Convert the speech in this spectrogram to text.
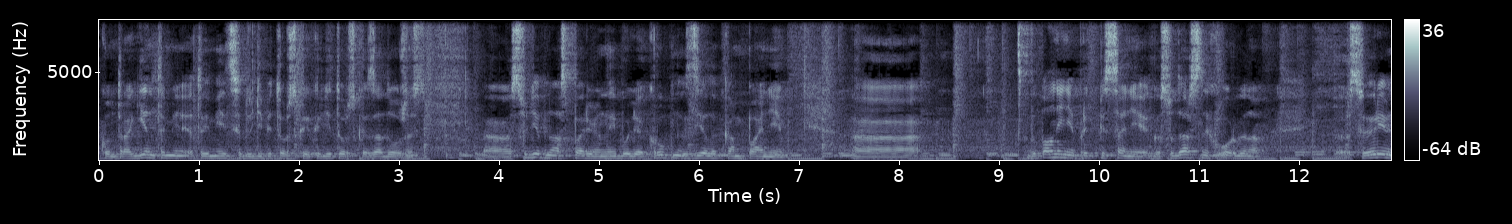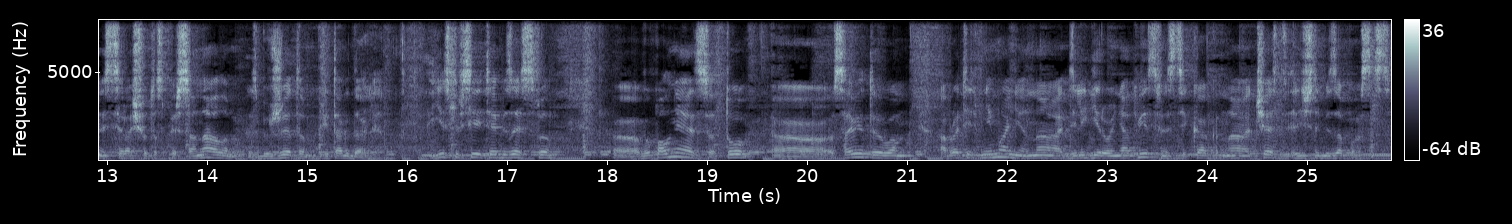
контрагентами, это имеется в виду дебиторская и кредиторская задолженность, э, судебное оспаривание наиболее крупных сделок компании, выполнение предписаний государственных органов, э, своевременности расчета с персоналом, с бюджетом и так далее. Если все эти обязательства э, выполняются, то э, советую вам обратить внимание на делегирование ответственности как на часть личной безопасности.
